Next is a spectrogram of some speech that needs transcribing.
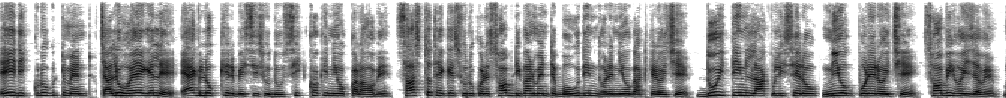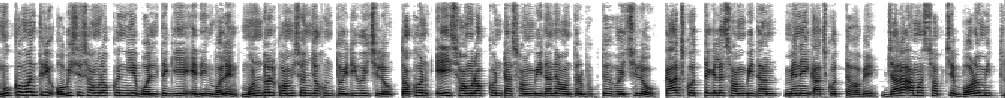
এই রিক্রুটমেন্ট চালু হয়ে গেলে এক লক্ষের বেশি শুধু শিক্ষকই নিয়োগ করা হবে। স্বাস্থ্য থেকে শুরু করে সব ডিপার্টমেন্টে বহুদিন ধরে নিয়োগ আটকে রয়েছে। দুই তিন লাখ পুলিশেরও নিয়োগ পড়ে রয়েছে। সবই হয়ে যাবে। মুখ্যমন্ত্রী ওবিসি সংরক্ষণ নিয়ে বলতে গিয়ে এদিন বলেন, মন্ডল কমিশন যখন তৈরি হয়েছিল, তখন এই সংরক্ষণটা সংবিধানে অন্তর্ভুক্ত হয়েছিল। কাজ করতে গেলে সংবিধান মেনেই কাজ করতে হবে। যারা আমার সবচেয়ে বড় মিত্র,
